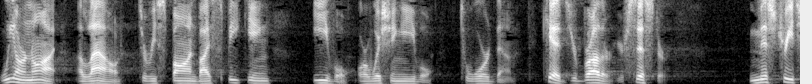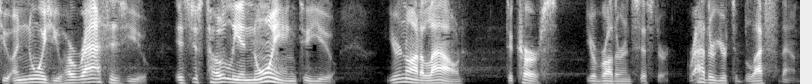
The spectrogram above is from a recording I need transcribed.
We are not allowed to respond by speaking evil or wishing evil toward them. Kids, your brother, your sister, mistreats you, annoys you, harasses you, is just totally annoying to you. You're not allowed to curse your brother and sister. Rather, you're to bless them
